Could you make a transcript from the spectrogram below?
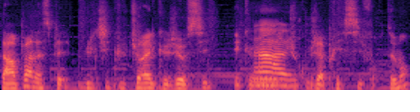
T'as un peu un aspect multiculturel que j'ai aussi et que Ah, du oui. coup j'apprécie fortement.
